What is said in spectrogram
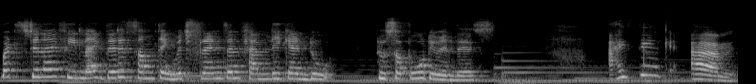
but still I feel like there is something which friends and family can do to support you in this. I think um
